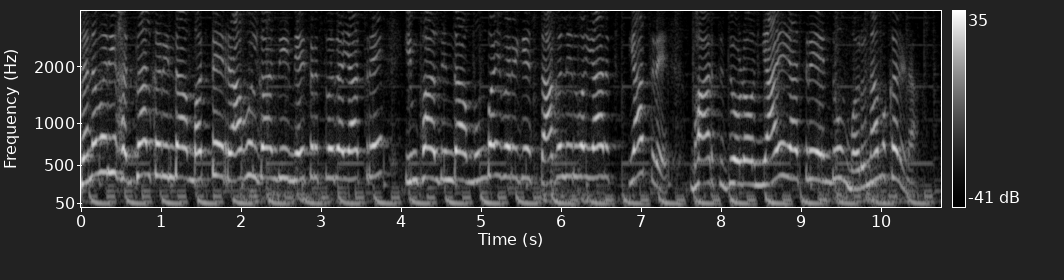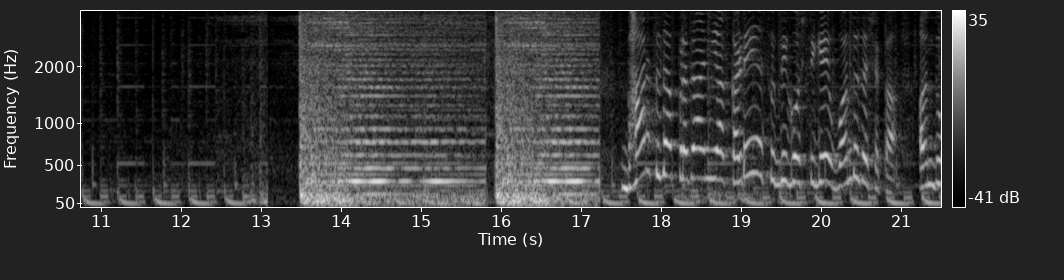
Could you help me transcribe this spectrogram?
ಜನವರಿ ಹದಿನಾಲ್ಕರಿಂದ ಮತ್ತೆ ರಾಹುಲ್ ಗಾಂಧಿ ನೇತೃತ್ವದ ಯಾತ್ರೆ ಇಂಫಾಲ್ದಿಂದ ಮುಂಬೈವರೆಗೆ ಸಾಗಲಿರುವ ಯಾತ್ರೆ ಭಾರತ್ ಜೋಡೋ ನ್ಯಾಯ ಯಾತ್ರೆ ಎಂದು ಮರುನಾಮಕರಣ. ಭಾರತದ ಪ್ರಧಾನಿಯ ಕಡೆಯ ಸುದ್ದಿಗೋಷ್ಠಿಗೆ ಒಂದು ದಶಕ. ಅಂದು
